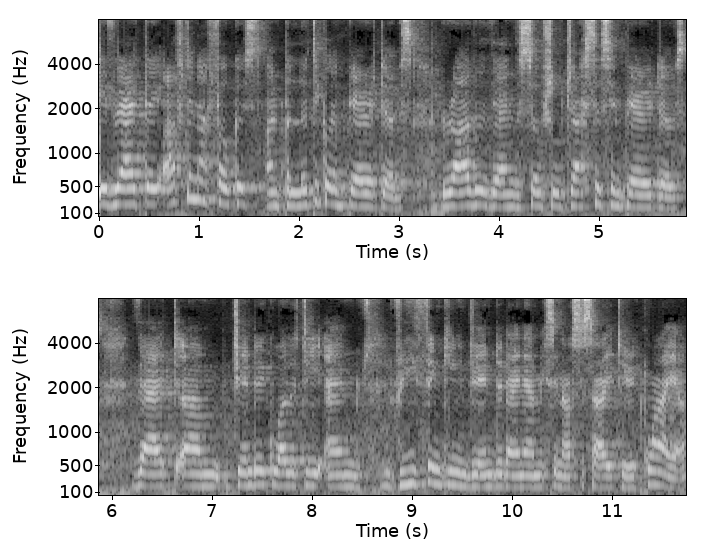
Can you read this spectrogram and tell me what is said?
is that they often are focused on political imperatives rather than the social justice imperatives that um, gender equality and rethinking gender dynamics in our society require.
